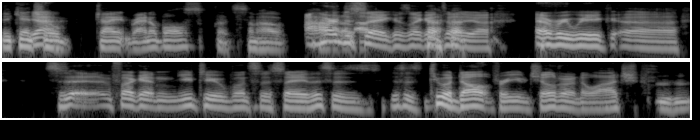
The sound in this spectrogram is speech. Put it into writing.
You can't Yeah. show giant rhino balls. That's somehow hard to say because like i tell you every week uh fucking youtube wants to say this is this is too adult for you children to watch Mhm.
